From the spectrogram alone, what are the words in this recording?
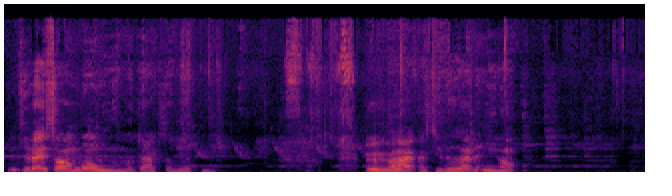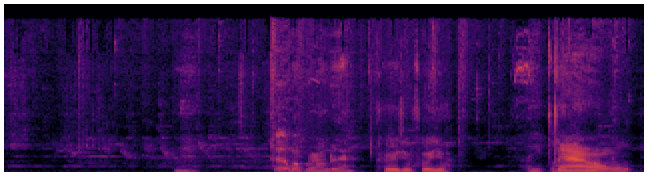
มันสิได้สองวงหนึ่งประจักษ์สะเบิดนี่เออปลากับสิเรือแล้วนี่เนาะนี่คือบ่พอต้องเดือนเคยอยู่เคยอยู่อันนี้แจ๋วเอาบ่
